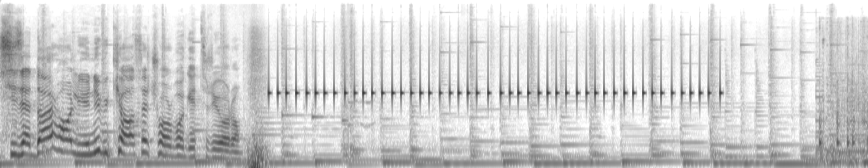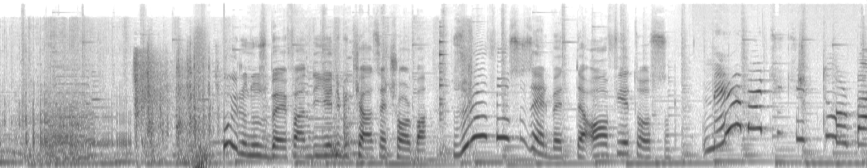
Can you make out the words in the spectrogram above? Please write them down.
Size derhal yeni bir kase çorba getiriyorum. Buyurunuz beyefendi yeni bir kase çorba. Zürafasız elbette. Afiyet olsun. Merhaba küçük çorba.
